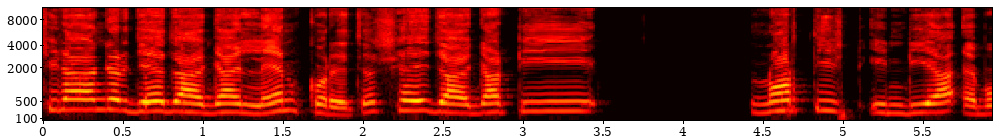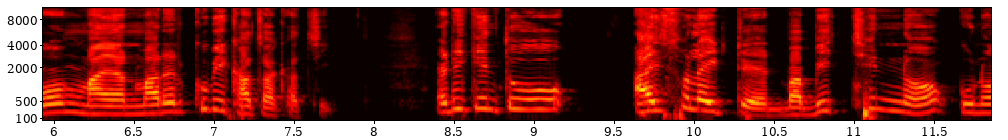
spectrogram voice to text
চিটাগাঙ্গের যে জায়গায় ল্যান্ড করেছে, সেই জায়গাটি নর্থ ইস্ট ইন্ডিয়া এবং মায়ানমারের খুবই কাছাকাছি। এটি কিন্তু আইসোলেটেড বা বিচ্ছিন্ন কোনো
